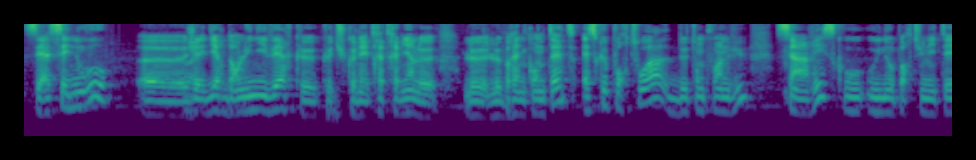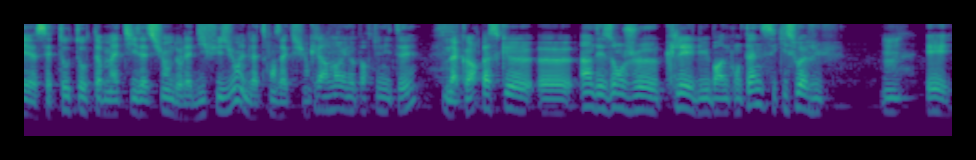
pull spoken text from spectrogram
c'est assez nouveau euh, j'allais dire, dans l'univers que, que, tu connais très très bien, le, le, brain content. Est-ce que pour toi, de ton point de vue, c'est un risque ou, une opportunité, cette auto-automatisation de la diffusion et de la transaction? Clairement une opportunité. D'accord. Parce que euh, un des enjeux clés du brain content, c'est qu'il soit vu. Hmm. Et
